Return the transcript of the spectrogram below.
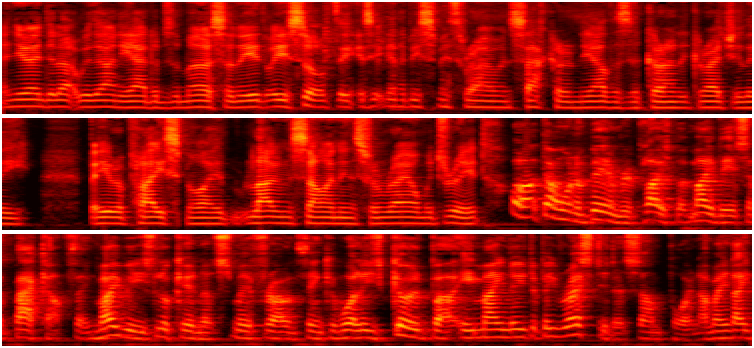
and you ended up with only Adams and Merson. You, you sort of think, is it going to be Smith Rowe and Saka and the others are going to gradually be replaced by loan signings from Real Madrid? Well, I don't want to be him replaced, but maybe it's a backup thing. Maybe he's looking at Smith Rowe and thinking, well, he's good, but he may need to be rested at some point. I mean, they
